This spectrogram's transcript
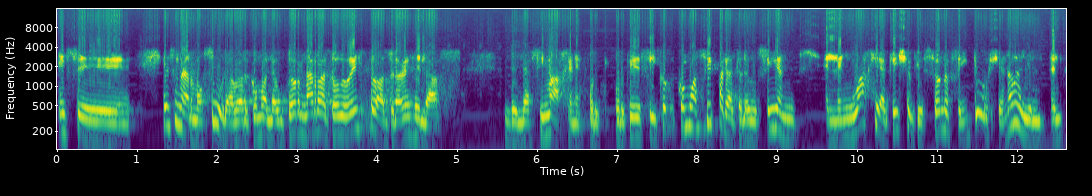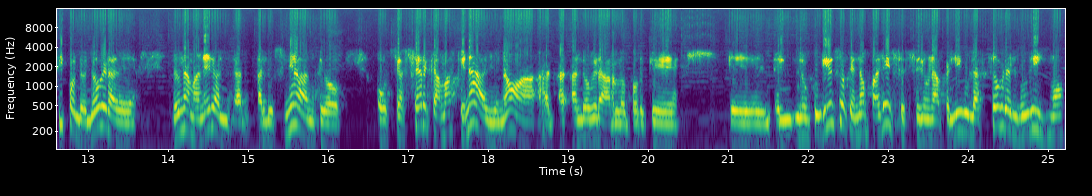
es, eh, es una hermosura ver cómo el autor narra todo esto a través de las de las imágenes, porque, porque ¿cómo hacer para traducir en, el lenguaje aquello que solo se intuye, ¿no? Y el, tipo lo logra de, de una manera alucinante o, o, se acerca más que nadie, ¿no? A, lograrlo, porque eh, lo curioso es que no parece ser una película sobre el budismo,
